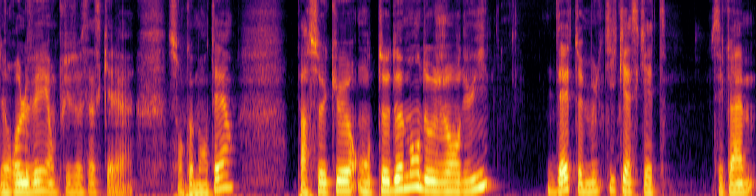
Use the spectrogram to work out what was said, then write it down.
relever en plus de ça son commentaire parce que on te demande aujourd'hui d'être multicasquette c'est quand même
